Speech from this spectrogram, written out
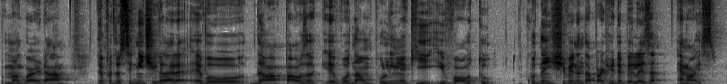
Vamos aguardar. Então fazer o seguinte, galera. Eu vou dar uma pausa, eu vou dar um pulinho aqui e volto quando a gente estiver dentro da partida, beleza? É nóis.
